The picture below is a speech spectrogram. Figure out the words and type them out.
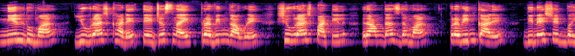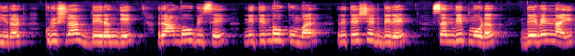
नील धुमाळ युवराज खाडे तेजस नाईक प्रवीण गावडे शिवराज पाटील रामदास ढमाळ प्रवीण काळे दिनेश शेठ बहिरट कृष्णा देरंगे रामभाऊ भिसे नितीनभाऊ कुंभार रितेश शेठ बिरे संदीप मोडक देवेन नाईक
